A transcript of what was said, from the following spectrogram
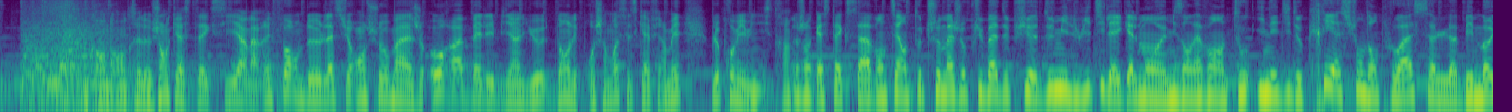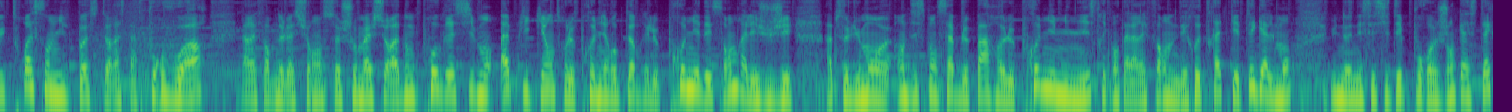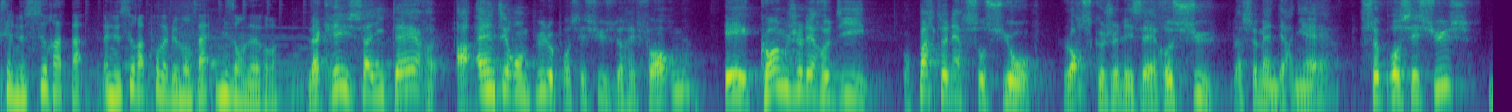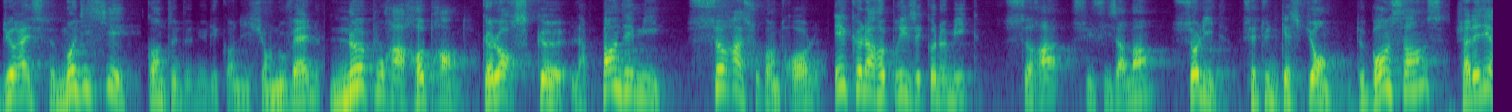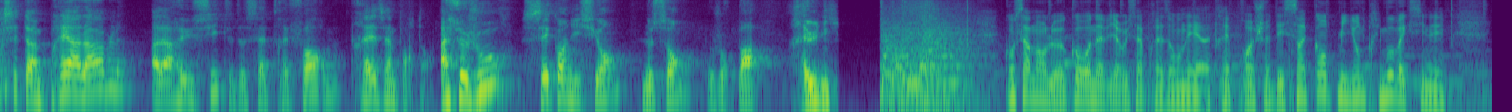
Grande rentrée de Jean Castex hier, la réforme de l'assurance chômage aura bel et bien lieu dans les prochains mois, c'est ce qu'a affirmé le Premier ministre. Jean Castex a inventé un taux de chômage au plus bas depuis 2008. Il a également euh, mis en avant un taux inédit de création d'emplois. Seul bémol 300 000 postes restent à pourvoir. La réforme de l'assurance chômage sera donc progressivement appliquée entre le 1er octobre et le 1er décembre. Elle est jugée absolument euh, indispensable par euh, le Premier ministre. Et quant à la réforme des retraites, qui est également une nécessité pour Jean Castex, elle ne sera pas elle ne sera probablement pas mise en œuvre. La crise sanitaire a interrompu le processus de réforme et, comme je l'ai redit aux partenaires sociaux lorsque je les ai reçus la semaine dernière, ce processus, du reste modifié compte tenu des conditions nouvelles, ne pourra reprendre que lorsque la pandémie sera sous contrôle et que la reprise économique sera suffisamment solide. C'est une question de bon sens. J'allais dire c'est un préalable à la réussite de cette réforme très importante. À ce jour, ces conditions ne sont toujours pas réunies. Concernant le coronavirus, à présent, on est euh, très proche des 50 millions de primo-vaccinés.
